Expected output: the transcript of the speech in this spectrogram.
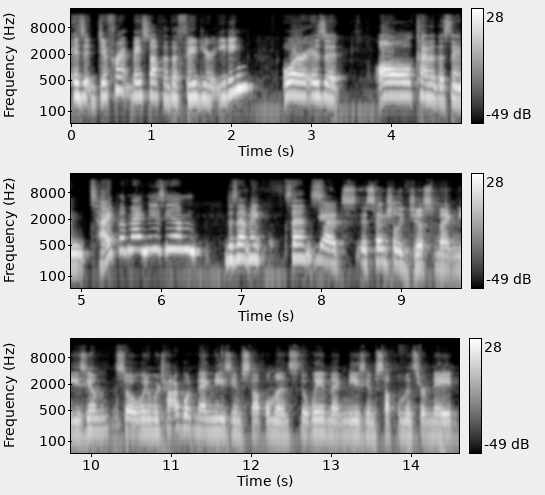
is it different based off of the food you're eating? Or is it all kind of the same type of magnesium? Does that make sense? Yeah it's essentially just magnesium. So when we're talking about magnesium supplements the way magnesium supplements are made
